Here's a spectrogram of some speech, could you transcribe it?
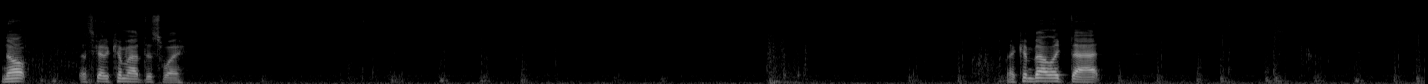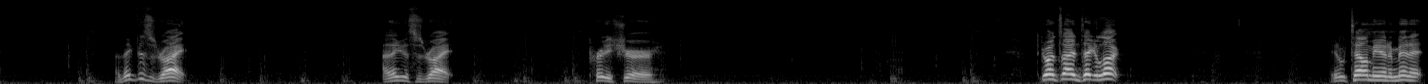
Nope. That's got to come out this way. That come out like that. I think this is right. I think this is right. Pretty sure. Let's go inside and take a look. It'll tell me in a minute.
